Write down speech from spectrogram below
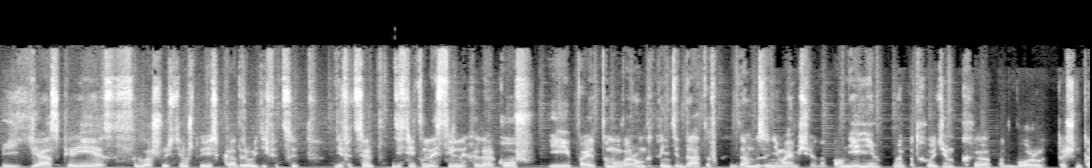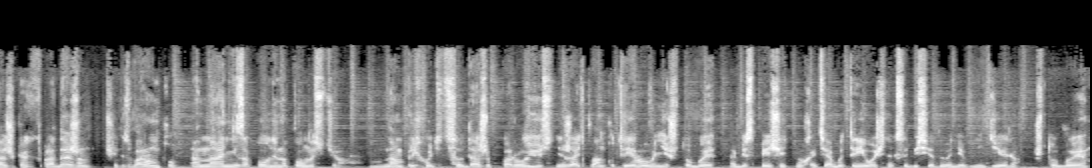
я скорее соглашусь с тем, что есть кадровый дефицит. Дефицит действительно сильных игроков, и поэтому воронка кандидатов, когда мы занимаемся ее наполнением, мы подходим к подбору точно так же, как и к продажам, через воронку, она не заполнена полностью. Нам приходится даже порою снижать планку требований, чтобы обеспечить ну, хотя бы три очных собеседования в неделю, чтобы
